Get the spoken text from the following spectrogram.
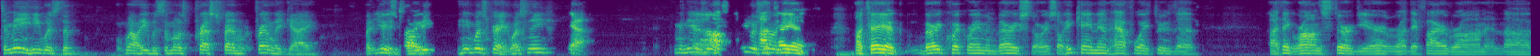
to me he was the well he was the most press friendly guy, but you could tell me he was great, wasn't he? Yeah. I mean he was really, he was I'll really tell you, I'll tell you a very quick Raymond Berry story. So he came in halfway through the I think Ron's third year, and they fired Ron, and uh,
